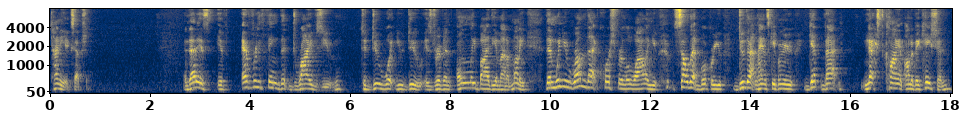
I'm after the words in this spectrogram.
tiny exception. And that is if everything that drives you to do what you do is driven only by the amount of money, then when you run that course for a little while and you sell that book or you do that landscaping or you get that next client on a vacation,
